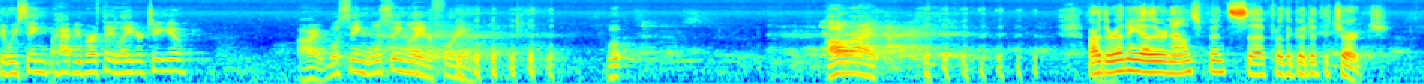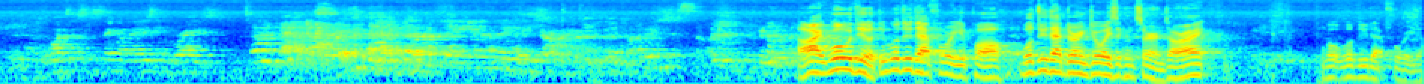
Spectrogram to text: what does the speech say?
Can we sing happy birthday later to you? All right, we'll sing we'll sing later for you. We'll, all right. Are there any other announcements uh, for the good of the church? All right, we'll do it. We'll do that for you, Paul. We'll do that during Joys and Concerns, all right? We'll, we'll do that for you.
